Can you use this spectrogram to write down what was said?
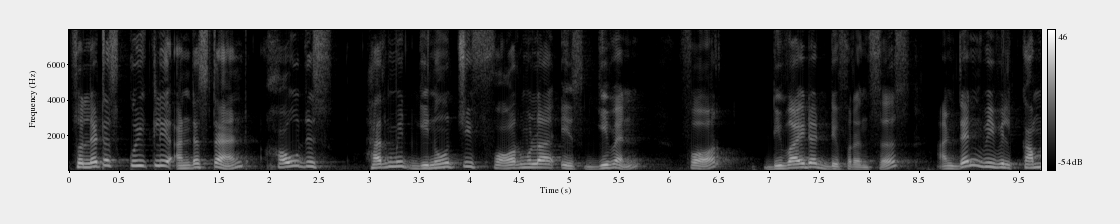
So, let us quickly understand how this Hermite-Genocchi formula is given for divided differences and then we will come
